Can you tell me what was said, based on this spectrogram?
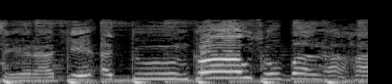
siraadkii adduunkow subanaha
